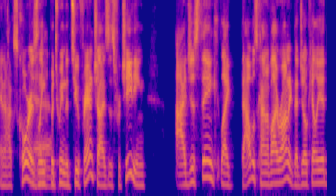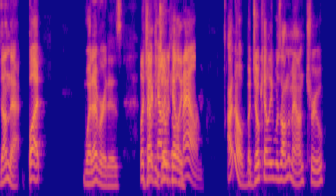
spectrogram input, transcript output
and Alex Cora is Yeah. linked between the two franchises for cheating. I just think like that was kind of ironic that Joe Kelly had done that, but whatever it is, But Joe Kelly Joe was on the mound. I know, but Joe Kelly was on the mound. True,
